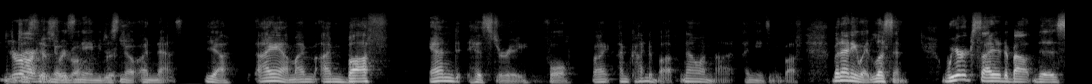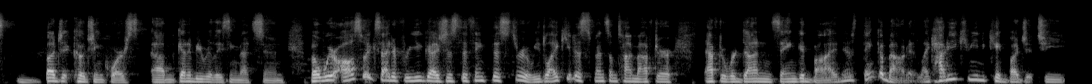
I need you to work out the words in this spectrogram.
You You're just didn't know his name. You just know Anas. Yeah, I am. I'm I'm buff and history full. Right? I'm kind of buff. No, I'm not. I need to be buff. But anyway, listen, we're excited about this budget coaching course. Um, I'm going to be releasing that soon. But we're also excited for you guys just to think this through. We'd like you to spend some time after after we're done saying goodbye and just think about it. Like, how do you communicate budget to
